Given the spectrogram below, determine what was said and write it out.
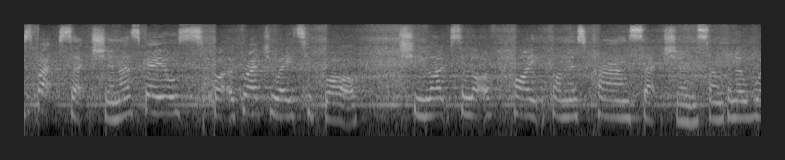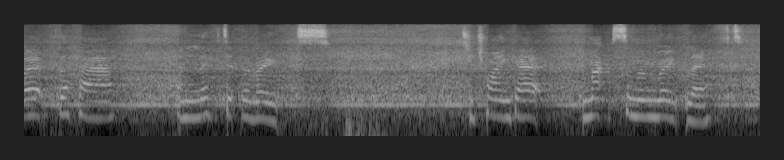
Section, as Gail's a uh, graduated bob, she likes a lot of height on this crown section, so I'm going to work the hair and lift at the roots to try and get maximum root lift.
